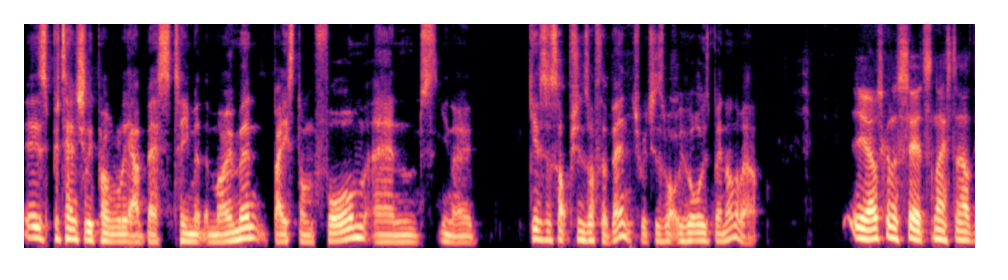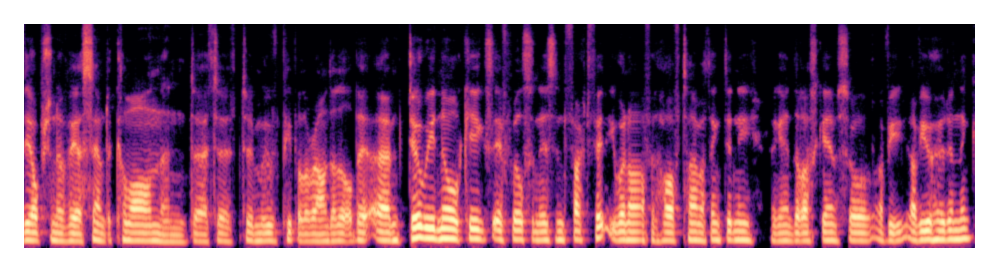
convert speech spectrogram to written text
is potentially probably our best team at the moment based on form and you know gives us options off the bench which is what we've always been on about. Yeah i was going to say it's nice to have the option of asm to come on and uh, to, to move people around a little bit. Um, do we know Keegs, if wilson is in fact fit? He went off at half time i think didn't he? Again the last game. So have you have you heard anything?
